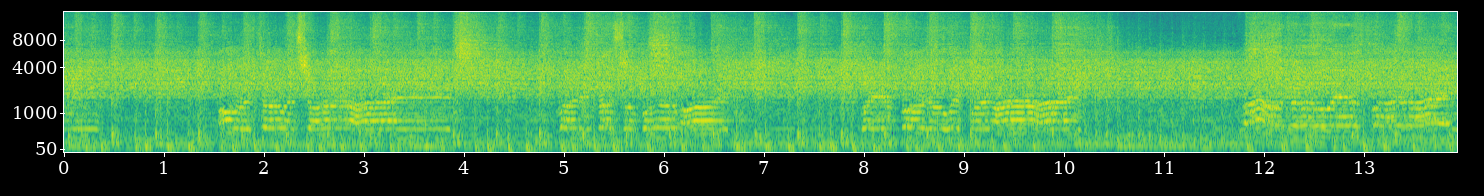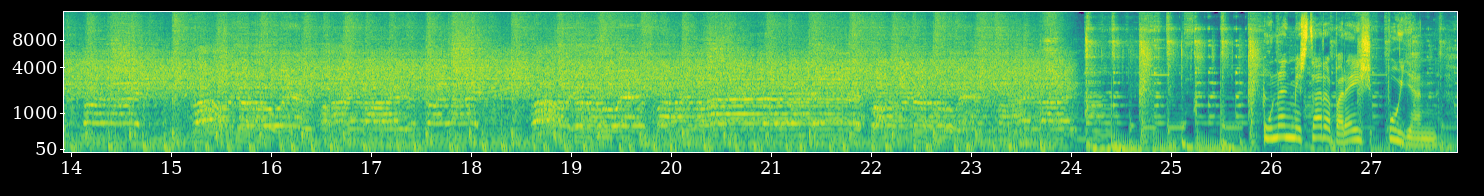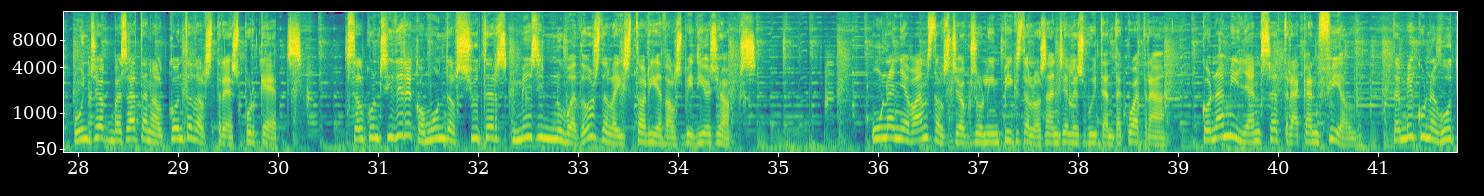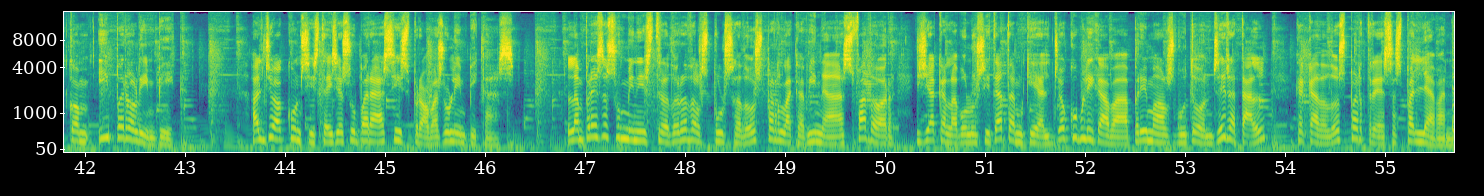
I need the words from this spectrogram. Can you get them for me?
Life. My life. Un any més tard apareix Puyan, un joc basat en el conte dels tres porquets. Se'l considera com un dels shooters més innovadors de la història dels videojocs. Un any abans dels Jocs Olímpics de Los Angeles 84, Konami llança Track and Field, també conegut com Hiperolímpic. El joc consisteix a superar sis proves olímpiques. L'empresa subministradora dels pulsadors per la cabina es fa d'or, ja que la velocitat amb què el joc obligava a prémer els botons era tal que cada dos per tres s'espatllaven.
